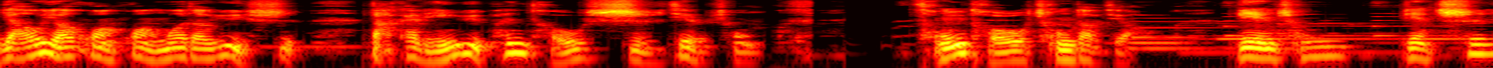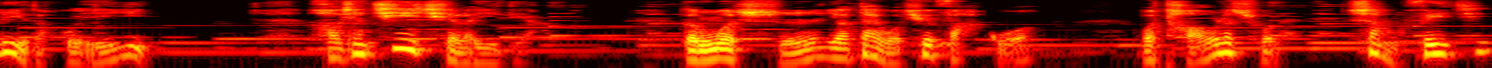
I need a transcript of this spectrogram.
摇摇晃晃摸到浴室，打开淋浴喷头，使劲冲，从头冲到脚，边冲边吃力的回忆，好像记起了一点。耿墨池要带我去法国，我逃了出来，上了飞机，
